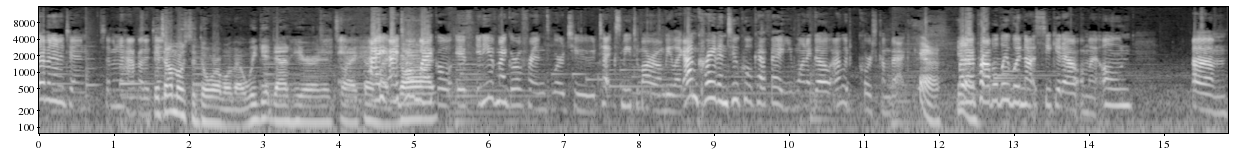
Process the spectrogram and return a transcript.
Seven out of ten, seven and a half out of ten. It's almost adorable though. We get down here and it's like, oh I, I told Michael if any of my girlfriends were to text me tomorrow and be like, "I'm craving Too Cool Cafe, you want to go?" I would of course come back, Yeah, but yeah. I probably would not seek it out on my own um,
